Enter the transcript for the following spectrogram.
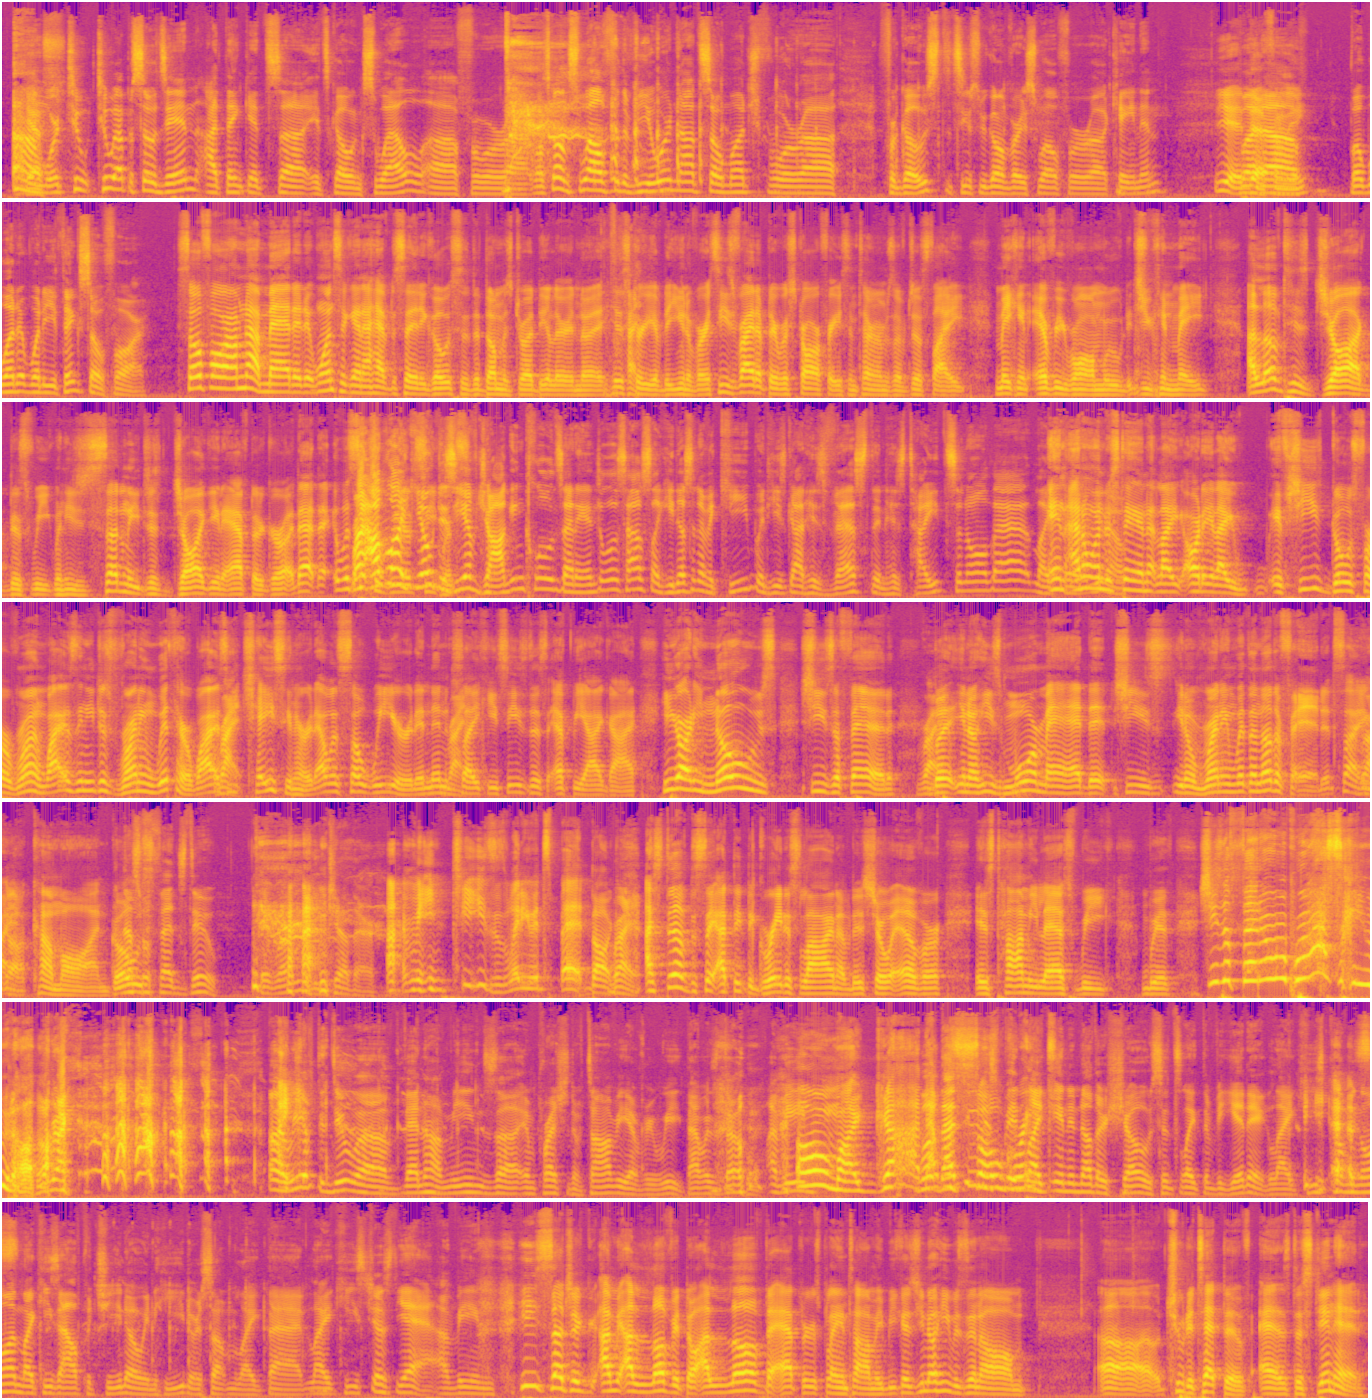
Um, Yes. We're two two episodes in. I think it's uh, it's going swell uh, for uh, well, it's going swell for the viewer, not so much for uh, for Ghost. It seems to be going very swell for uh, Kanan. Yeah, But uh, definitely. but what what do you think so far? So far, I'm not mad at it. Once again, I have to say that Ghost is the dumbest drug dealer in the history of the universe. He's right up there with Scarface in terms of just like making every wrong move that you can make. I loved his jog this week when he's suddenly just jogging after the girl. That, that- it was Right, I'm like, yo, does he have jogging clothes at Angela's house? Like, he doesn't have a key, but he's got his vest and his tights and all that. Like, And the- I don't you know- understand that. Like, are they like, if she goes for a run, why isn't he just running with her? Why is Right. he chasing her? That was so weird. And then it's Right. like he sees this FBI guy. He already knows she's a Fed, Right. but you know he's more mad that she's you know running with another Fed. It's like, oh come on, That's what feds do. They run with each other. I mean, Jesus, what do you expect, dog? Right. I still have to say, I think the greatest line of this show ever is Tommy last week with, "She's a federal prosecutor." Right. All right, we have to do uh, Ben Hameen's uh, impression of Tommy every week. That was dope. I mean, Oh my God, well, that, that, was dude so has been great. like in another show since like the beginning. Like he's Yes. coming on like he's Al Pacino in Heat or something like that. Like he's just yeah. I mean, He's such a. I mean, I love it though. I love the actor who's playing Tommy because you know he was in um, uh, True Detective as the skinhead.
